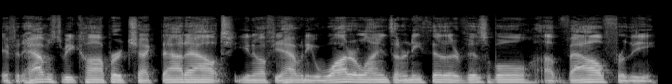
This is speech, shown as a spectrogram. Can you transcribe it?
If it happens to be copper, check that out. You know, if you have any water lines underneath there that are visible, a valve for the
